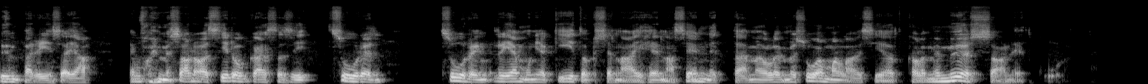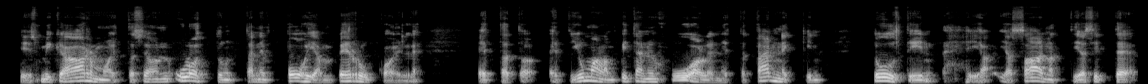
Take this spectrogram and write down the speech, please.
ympäriinsä ja, ja voimme sanoa sinun kanssasi suuren suuren riemun ja kiitoksen aiheena sen, että me olemme suomalaisia, jotka olemme myös saaneet kuulla. Siis mikä armo, että se on ulottunut tänne pohjan perukoille, että, to, että Jumala on pitänyt huolen, että tännekin tultiin ja, ja saanatti ja sitten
